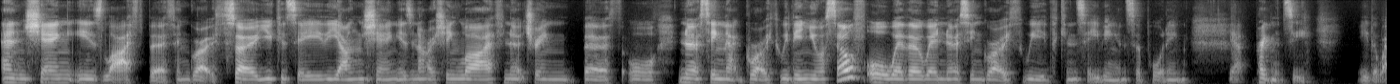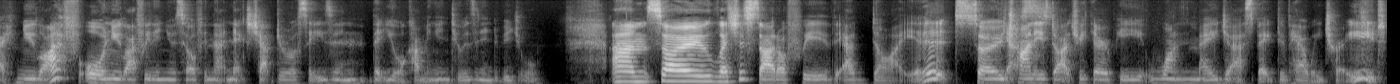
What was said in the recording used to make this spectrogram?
and Sheng is life, birth, and growth. So you could see the Yang Sheng is nourishing life, nurturing birth, or nursing that growth within yourself, or whether we're nursing growth with conceiving and supporting Yeah. pregnancy. Either way, new life or new life within yourself in that next chapter or season that you're coming into as an individual. Um, so let's just start off with our diet. So Yes. Chinese dietary therapy, one major aspect of how we treat.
